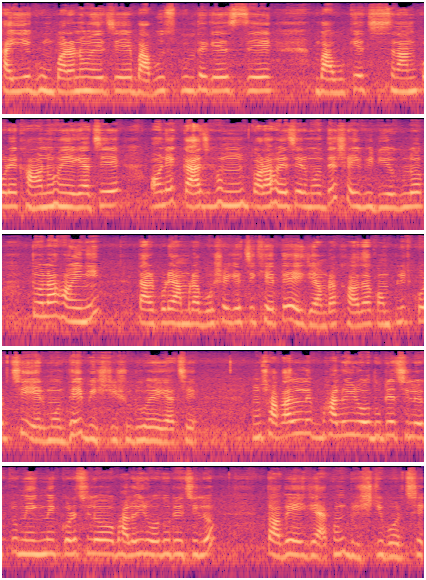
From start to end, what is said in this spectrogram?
খাইয়ে ঘুম পাড়ানো হয়েছে, বাবু স্কুল থেকে এসছে, বাবুকে স্নান করে খাওয়ানো হয়ে গেছে। অনেক কাজ করা হয়েছে এর মধ্যে। সেই ভিডিওগুলো তোলা হয়নি। তারপরে আমরা বসে গেছি খেতে, এই যে আমরা খাওয়া দাওয়া কমপ্লিট করছি, এর মধ্যেই বৃষ্টি শুরু হয়ে গেছে। সকাল ভালোই রোদ উঠেছিল, একটু মেঘ মেঘ করেছিল, ভালোই রোদ উঠেছিল, তবে এই যে এখন বৃষ্টি পড়ছে।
